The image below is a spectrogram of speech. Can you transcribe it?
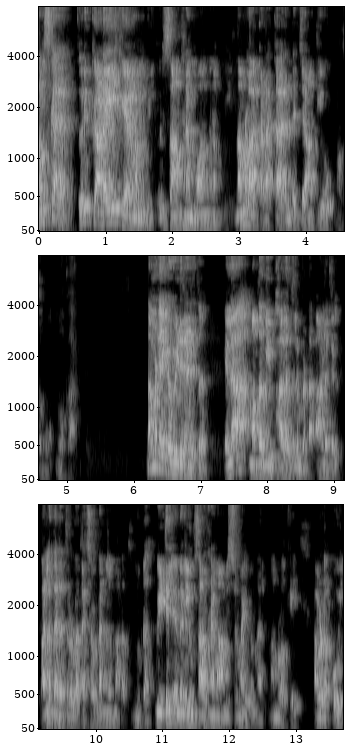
നമസ്കാരം. ഒരു കടയിൽ കയറണമെങ്കിൽ ഒരു സാധനം വാങ്ങണമെങ്കിൽ നമ്മൾ ആ കടക്കാരന്റെ ജാതിയോ മതമോ നോക്കാറുണ്ട്. നമ്മുടെയൊക്കെ വീടിനടുത്ത് എല്ലാ മതവിഭാഗത്തിലും പെട്ട ആളുകൾ പലതരത്തിലുള്ള കച്ചവടങ്ങൾ നടത്തുന്നുണ്ട്. വീട്ടിൽ എന്തെങ്കിലും സാധനം ആവശ്യമായി വന്നാൽ നമ്മളൊക്കെ അവിടെ പോയി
